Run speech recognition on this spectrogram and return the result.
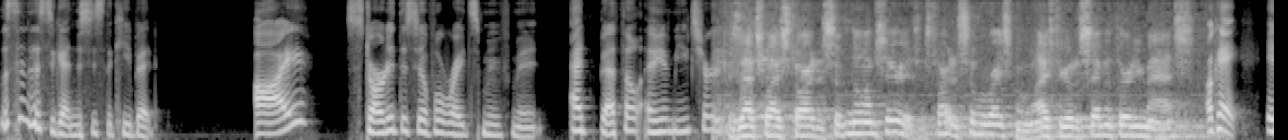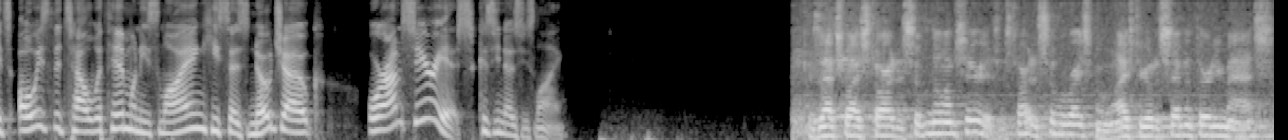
Listen to this again. This is the key bit. I started the civil rights movement at Bethel AME Church. Because that's why I started a civil. No, I'm serious. I started a civil rights movement. I used to go to 7:30 mass. Okay, it's always the tell with him when he's lying. He says no joke or I'm serious because he knows he's lying. Because that's why I started a civil. No, I'm serious. I started a civil rights movement. I used to go to 7:30 mass.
